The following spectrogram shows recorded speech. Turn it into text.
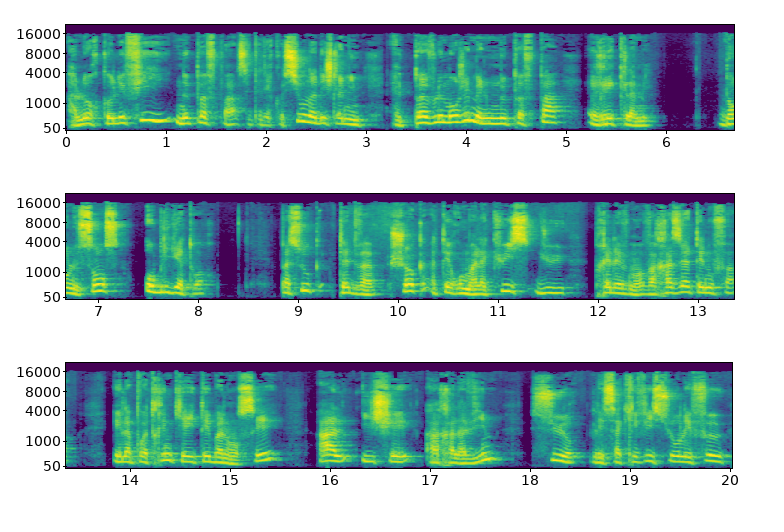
alors que les filles ne peuvent pas. C'est-à-dire que si on a des shlamim, elles peuvent le manger, mais elles ne peuvent pas réclamer, dans le sens obligatoire. Pasuk tedvav, choc ateruma, la cuisse du prélèvement, vachaze atenufa, et la poitrine qui a été balancée, al ishe achalavim, sur les sacrifices, sur les feux,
